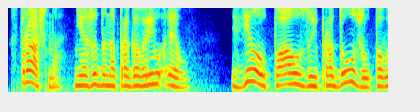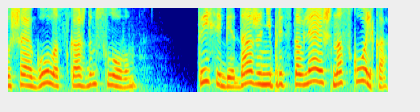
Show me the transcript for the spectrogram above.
«Страшно», – неожиданно проговорил Эл. Сделал паузу и продолжил, повышая голос с каждым словом. Ты себе даже не представляешь, насколько.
